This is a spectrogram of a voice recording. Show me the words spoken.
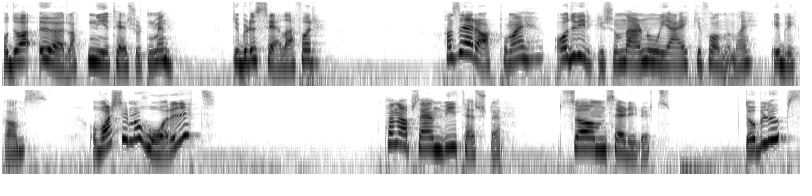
og du har ødelagt den nye T-skjorten min. Du burde se deg for. Han ser rart på meg, og det virker som det er noe jeg ikke får med meg i blikket hans. Og hva skjer med håret ditt? Han har på seg en hvit T-skjorte, som ser dyr ut. Double oops.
